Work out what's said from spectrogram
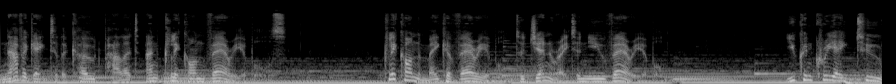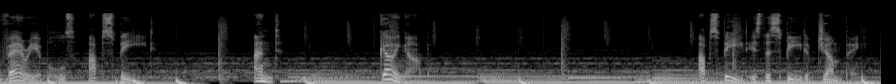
Navigate to the Code palette and click on Variables. Click on Make a Variable to generate a new variable. You can create two variables, up speed and going up. Up speed is the speed of jumping.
